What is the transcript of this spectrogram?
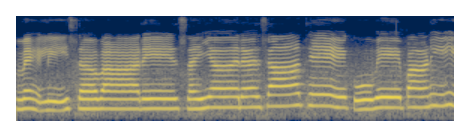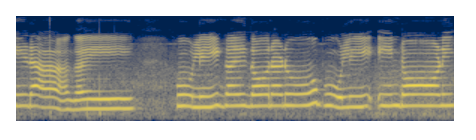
વહેલી સવારે સૈયર સાથે કુવે પાણીડા ગઈ ભૂલી ગઈ દોરડું, ભૂલી ઈંડોણી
